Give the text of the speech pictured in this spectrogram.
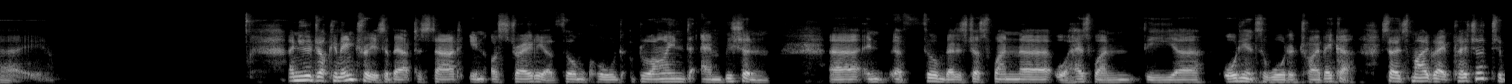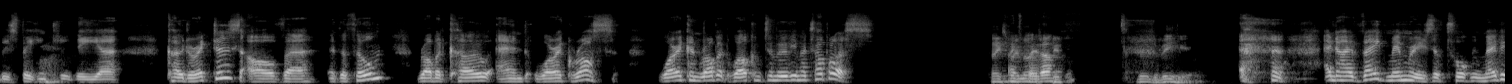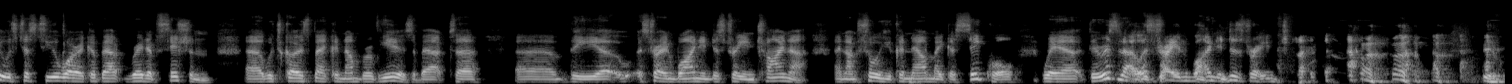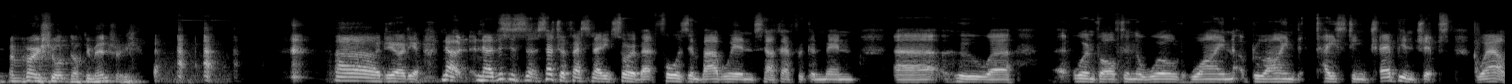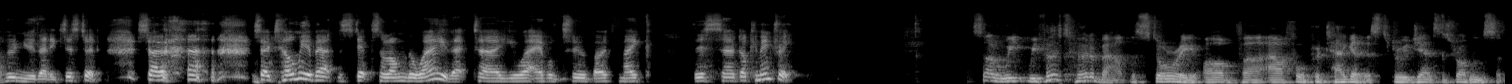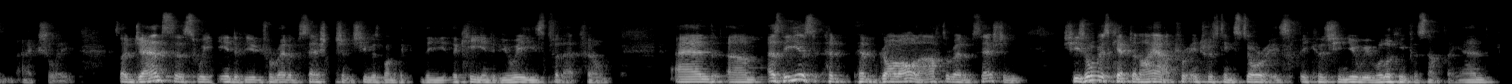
Okay. A new documentary is about to start in Australia, a film called Blind Ambition, uh, a film that has just won uh, or has won the uh, Audience Award at Tribeca. So it's my great pleasure to be speaking to the uh, co-directors of uh, the film, Robert Coe and Warwick Ross. Warwick and Robert, welcome to Movie Metropolis. Thanks very Thanks, much. Peter. Good to be here. and I have vague memories of talking, maybe it was just to you, Warwick, about Red Obsession, uh, which goes back a number of years about uh, uh, the uh, Australian wine industry in China. And I'm sure you can now make a sequel where there is no Australian wine industry in China. yeah, a very short documentary. Oh dear, oh dear. No, no. This is such a fascinating story about four Zimbabwean South African men uh, who uh, were involved in the World Wine Blind Tasting Championships. Wow, who knew that existed? So, so tell me about the steps along the way that uh, you were able to both make this uh, documentary. So we, we first heard about the story of uh, our four protagonists through Jancis Robinson, actually. So Jancis, we interviewed for Red Obsession. She was one of the, the, the key interviewees for that film. And um, as the years had, have gone on after Red Obsession, she's always kept an eye out for interesting stories because she knew we were looking for something. And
